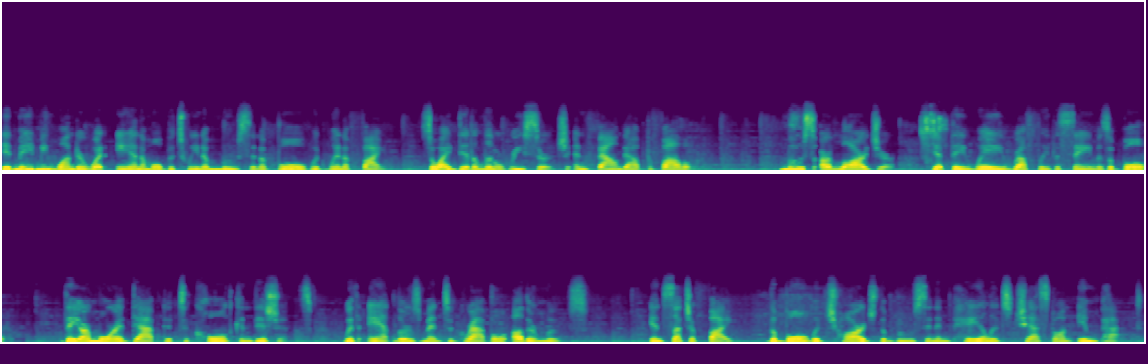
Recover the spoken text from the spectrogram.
it made me wonder what animal between a moose and a bull would win a fight. So I did a little research and found out the following. Moose are larger, yet they weigh roughly the same as a bull. They are more adapted to cold conditions, with antlers meant to grapple other moose. In such a fight, the bull would charge the moose and impale its chest on impact,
